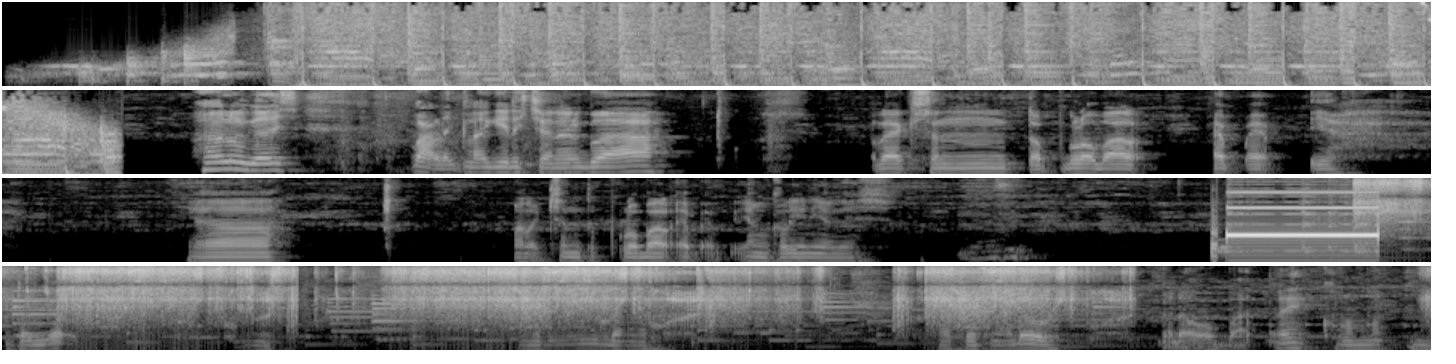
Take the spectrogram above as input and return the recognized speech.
Halo guys, balik lagi di channel gua Reaction Top Global FF ya. Ya. Reaction Top Global FF yang kali ini ya guys. Tonjok. Ngeri banget. Sakitnya aduh. Gak ada obat. Eh, kelemat. Hmm.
